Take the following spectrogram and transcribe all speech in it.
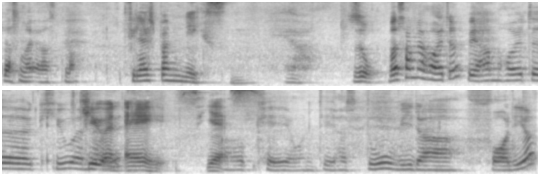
lassen wir erst mal. Vielleicht beim nächsten. Ja. So, was haben wir heute? Wir haben heute Q&A. Q&As, yes. Okay, und die hast du wieder vor dir.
